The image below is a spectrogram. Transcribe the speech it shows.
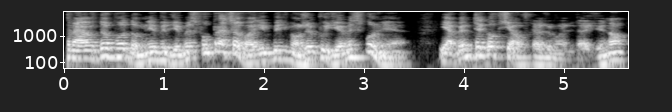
prawdopodobnie będziemy współpracować i być może pójdziemy wspólnie. Ja bym tego chciał w każdym razie. No,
